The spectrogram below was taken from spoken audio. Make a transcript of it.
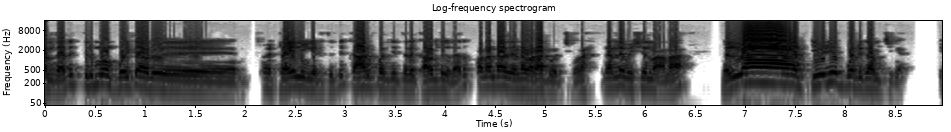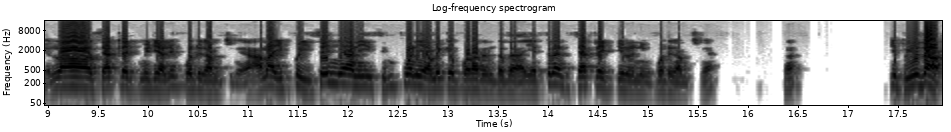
வந்தாரு. திரும்பவும் போயிட்டு அவரு ட்ரைனிங் எடுத்துட்டு கார் பந்தயத்துல கலந்துக்கிறாரு. பன்னெண்டாவது இடம் வரான்னு வச்சுக்கோங்களேன். நல்ல விஷயம் தான் ஆனா எல்லா டிவிலையும் போட்டு காமிச்சிங்க. எல்லா சேட்டலைட் மீடியாலையும் போட்டு காமிச்சிங்க. ஆனா இப்ப இசைஞானி சிம்போனி அமைக்க போறாருன்றத எத்தனை சேட்டலைட் டிவில நீங்க போட்டு காமிச்சிங்க? அஹ்? இப்ப இதுதான்.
